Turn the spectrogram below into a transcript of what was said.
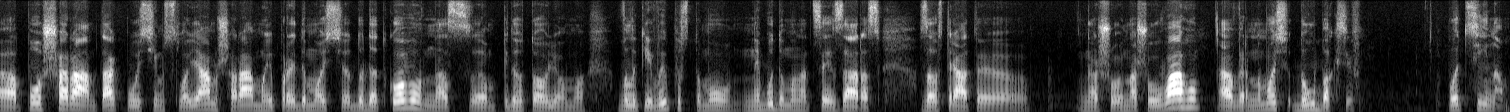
Е, По шарам, так, по усім слоям, шарам ми пройдемось додатково. В нас е, підготовлюємо великий випуск, тому не будемо на це зараз заостряти е, нашу, нашу увагу, а вернемось до убаксів. По цінам.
